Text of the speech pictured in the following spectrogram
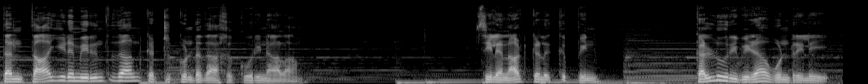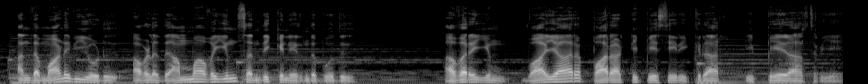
தன் தாயிடமிருந்துதான் கற்றுக்கொண்டதாக கூறினாளாம். சில நாட்களுக்குப் பின் கல்லூரி விழா ஒன்றிலே அந்த மாணவியோடு அவளது அம்மாவையும் சந்திக்க நேர்ந்தபோது அவரையும் வாயார பாராட்டி பேசியிருக்கிறார் இப்பேராசிரியை.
